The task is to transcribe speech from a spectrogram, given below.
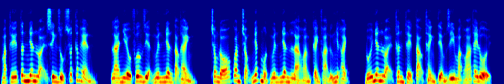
Mặt thế tân nhân loại sinh dục xuất thấp hèn, là nhiều phương diện nguyên nhân tạo thành, trong đó quan trọng nhất một nguyên nhân là hoàn cảnh phản ứng nhiệt hạch, đối nhân loại thân thể tạo thành tiềm di mạc hóa thay đổi,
